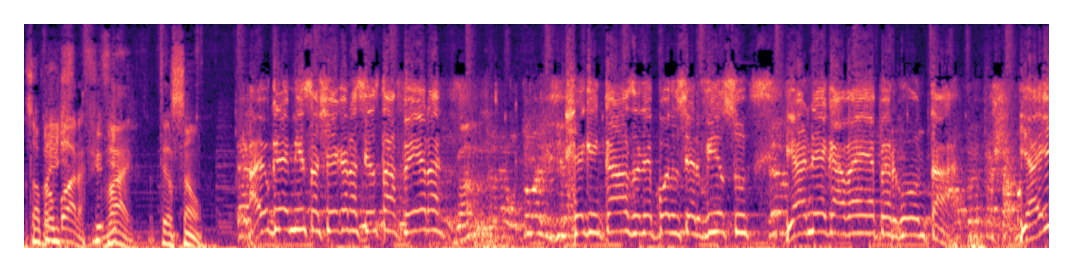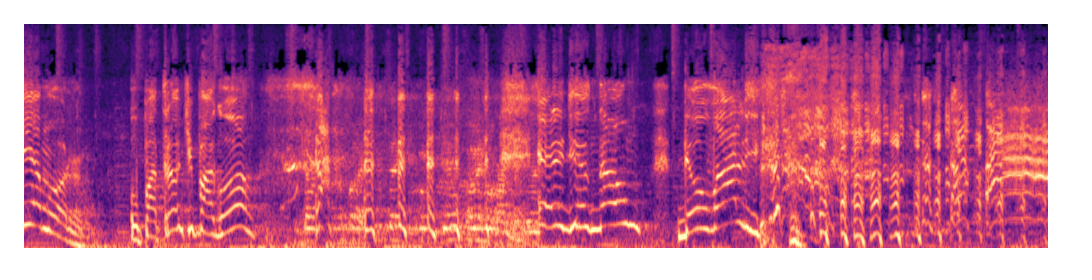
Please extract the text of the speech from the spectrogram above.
Só pra Vambora, gente- vai, atenção. Aí o gremista chega na sexta-feira, chega em casa depois do serviço e a nega véia pergunta: E aí, amor? o patrão te pagou? Ele diz, não, deu vale.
